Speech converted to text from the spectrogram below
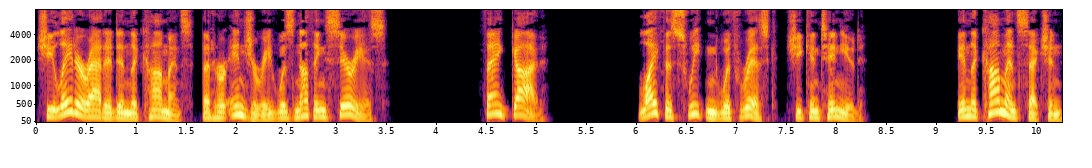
She later added in the comments that her injury was nothing serious. Thank God. Life is sweetened with risk, she continued. In the comments section,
